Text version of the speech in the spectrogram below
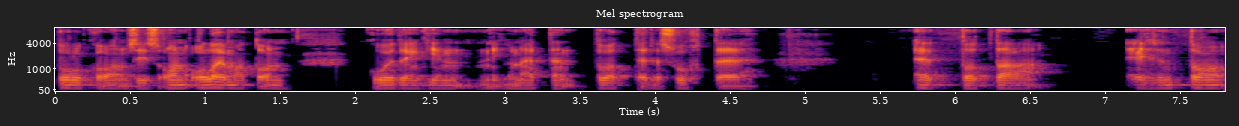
tulkoon, siis on olematon kuitenkin niin näiden tuotteiden suhteen. Että tota, ei se nyt ole,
